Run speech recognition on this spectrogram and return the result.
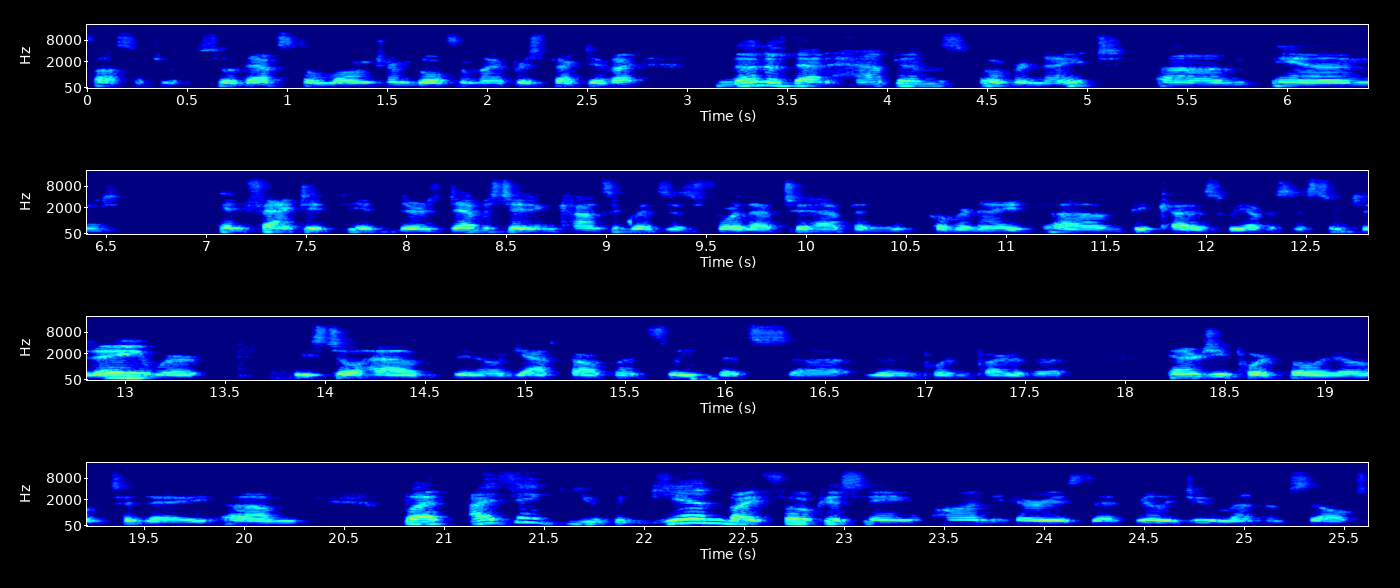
fossil fuels. So that's the long term goal from my perspective. I, none of that happens overnight. Um, and in fact, it, it, there's devastating consequences for that to happen overnight um, because we have a system today where we still have you know a gas power plant fleet that's a really important part of the energy portfolio today. Um, but I think you begin by focusing on the areas that really do lend themselves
